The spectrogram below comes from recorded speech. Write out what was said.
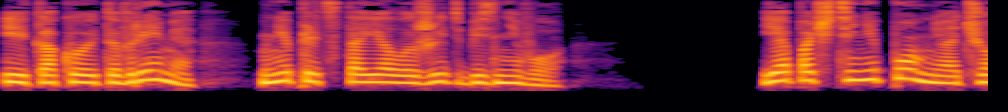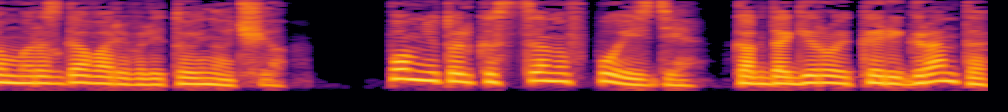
и какое-то время мне предстояло жить без него. Я почти не помню, о чем мы разговаривали той ночью. Помню только сцену в поезде, когда герой Кэрри Гранта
